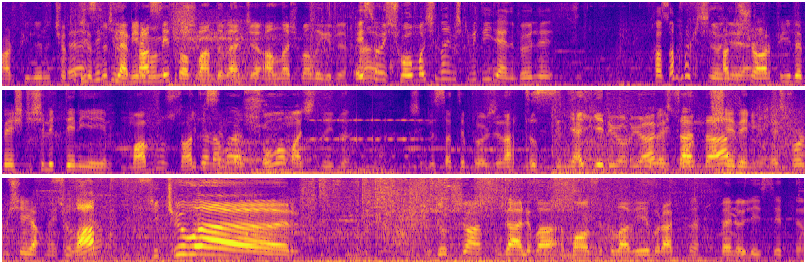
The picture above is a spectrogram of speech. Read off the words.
RP'leri çatır çatır. Bizimkiler kişi. toplandı bence. Anlaşmalı gibi. Esso show maçındaymış gibi değil yani böyle kazanmak için oynuyor Hadi yani. şu RP'yi de 5 kişilik deneyeyim. Magnus zaten Gibisin ama var. şov amaçlıydı. Şimdi Sati Persian attı sinyal geliyor ya bir S4 tane daha. Bir şey deniyor. S4 bir şey yapmaya çalışıyor. Swap. Skewer. Çocuk şu an galiba mouse'u klavyeye bıraktı. Ben öyle hissettim.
